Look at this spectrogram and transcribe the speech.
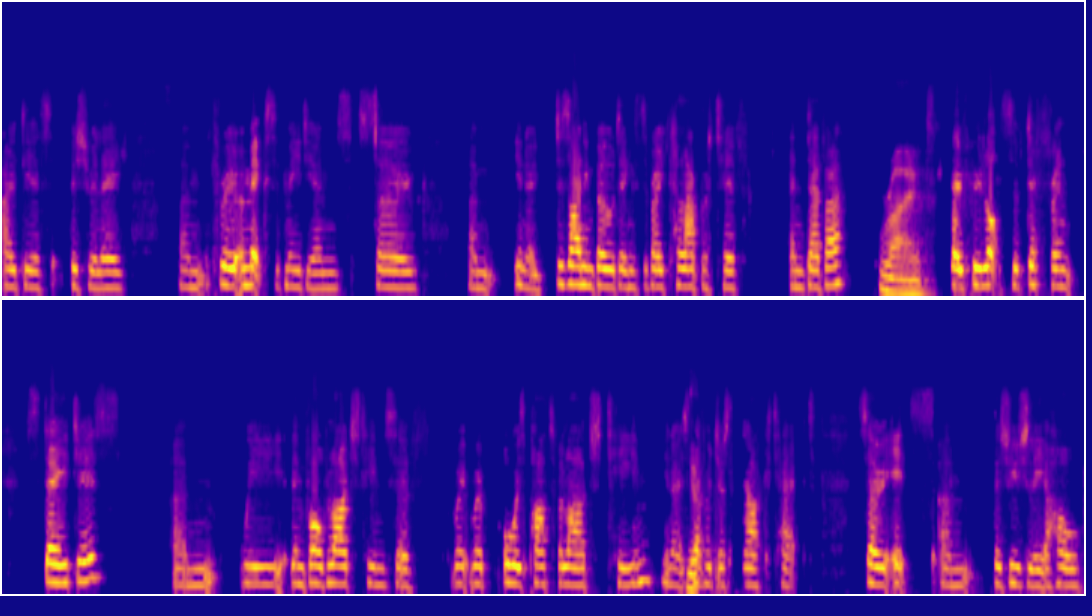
ideas visually um, through a mix of mediums. So um, you know, designing buildings is a very collaborative endeavor. Right. Go through lots of different stages. Um, we involve large teams of, we're, we're, always part of a large team. You know, it's yep. never just the architect. So it's, um, there's usually a whole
